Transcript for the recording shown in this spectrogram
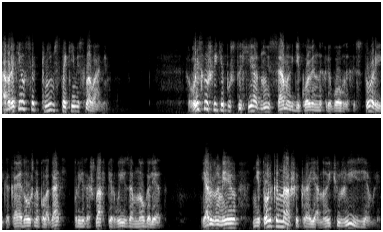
обратился к ним с такими словами. «Выслушайте, пастухи, одну из самых диковинных любовных историй, какая, должна полагать, произошла впервые за много лет. Я разумею не только наши края, но и чужие земли.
